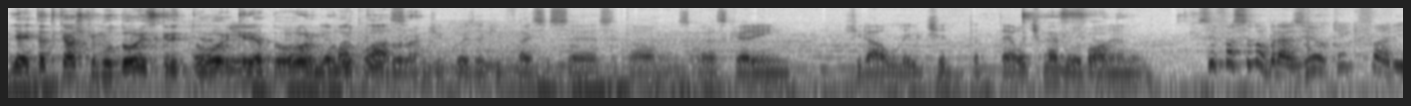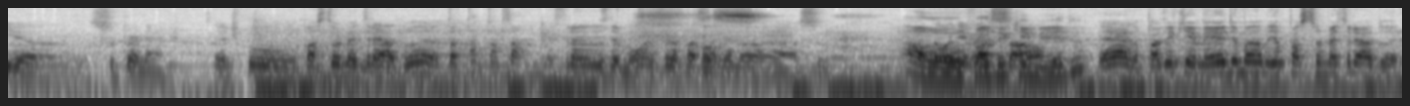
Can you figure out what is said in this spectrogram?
E aí tanto que eu acho que mudou o escritor, aquele criador, mudou tudo, né? de coisa que faz sucesso e tal, né? Os caras querem tirar o leite até a última É gota, foda. né, mano? Se fosse no Brasil, quem que faria o Supernatural? Seria, tipo o pastor metralhadora, tá, tá, tá, tá, metralhando os demônios, foi Nossa. passando a, Ah, No o Universal. Padre Que Medo. É, no Padre Quemedo e, uma- e o pastor metralhadora.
